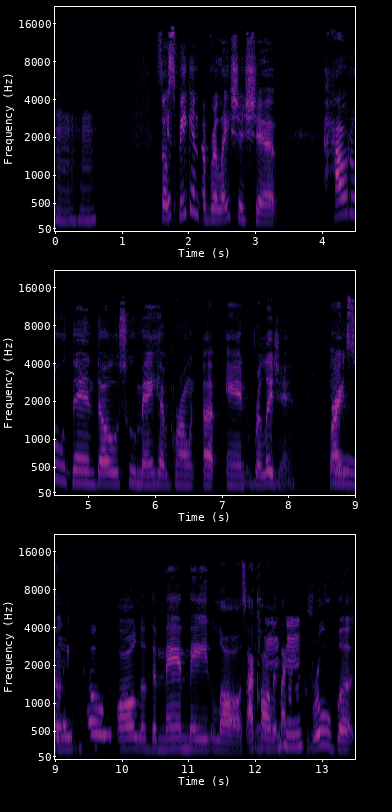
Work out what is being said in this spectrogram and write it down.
Mm-hmm. So, it's- speaking of relationship, how do then those who may have grown up in religion, right? Mm. So they mm. know all of the man-made laws. I call mm-hmm. it like mm-hmm. rule book.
